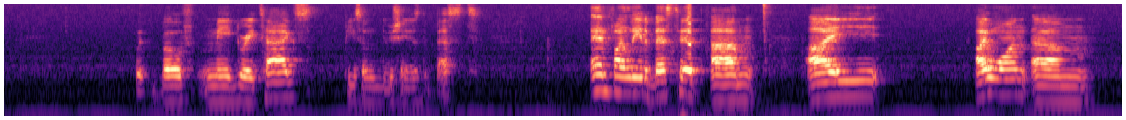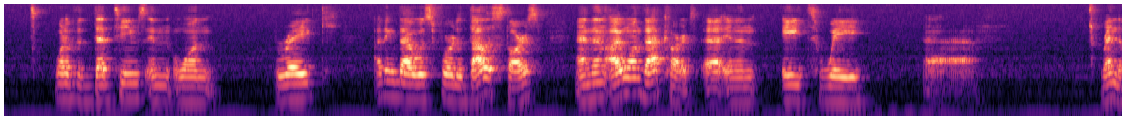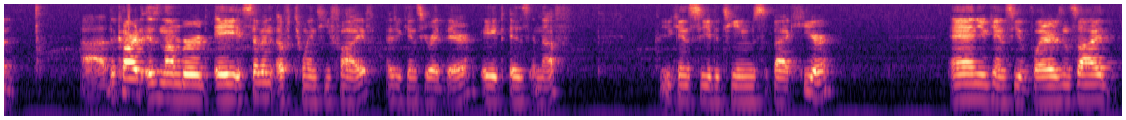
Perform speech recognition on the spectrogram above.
with both made great tags. Piece of Duchene is the best. And finally, the best hit. Um, I I won um, one of the dead teams in one break. I think that was for the Dallas Stars. And then I won that card uh, in an eight-way uh, random. Uh, the card is numbered a 7 of 25, as you can see right there. 8 is enough. You can see the teams back here. And you can see the players inside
